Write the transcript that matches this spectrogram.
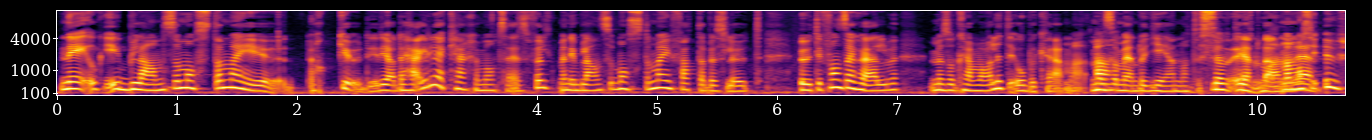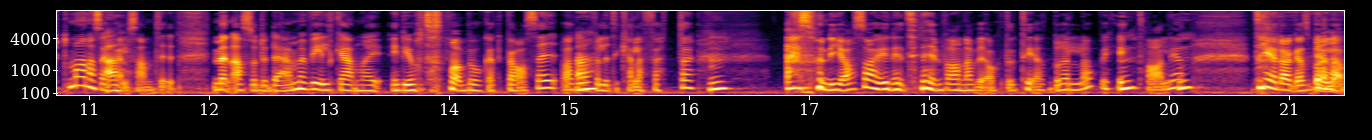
Nej, och ibland så måste man ju... Oh, gud, ja, det här är kanske motsägelsefullt men ibland så måste man ju fatta beslut utifrån sig själv men som kan vara lite obekväma men ah. som ändå ger något i slutändan. Man måste ju utmana sig ah. själv samtidigt. Men alltså det där med vilka andra idioter som har bokat på sig och att ah. man får lite kalla fötter. Mm Alltså, jag sa ju det till dig bara när vi åkte till ett bröllop i mm. Italien. Mm. Tre dagars bröllop.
